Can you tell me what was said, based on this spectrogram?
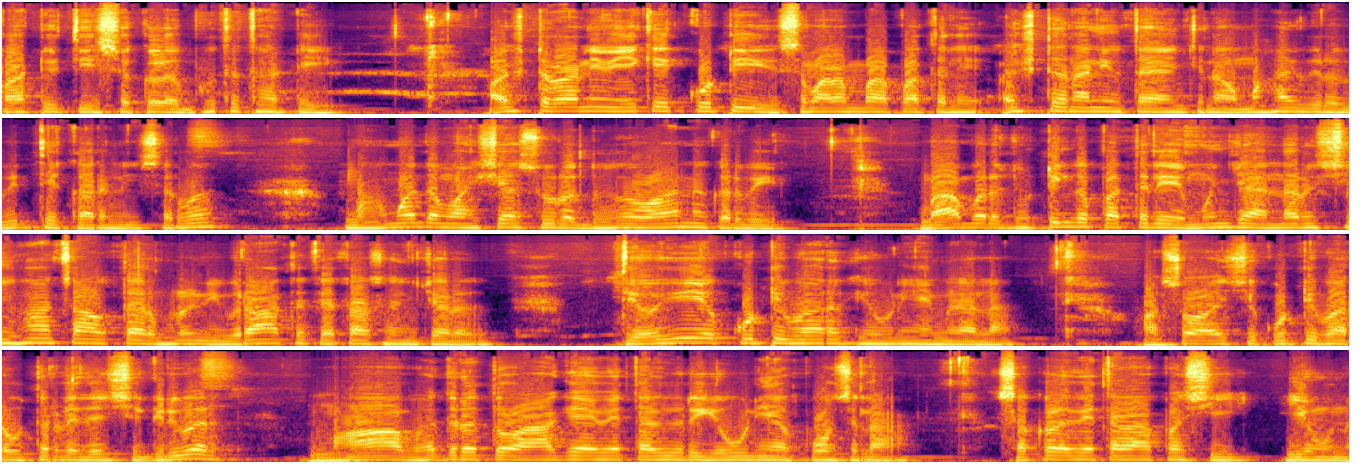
पाठविती सकळ भूत थाटी अष्टराणीव एक एक कोटी समारंभा पातले. अष्टराणीव नाव महावीर विद्येकारणी सर्व मोहम्मद महिषासुर धुवान करवे. बाबर झोटिंग पातले मुंजा नरसिंहाचा अवतार म्हणून विरात त्याचा संचार. तोही एक कोटी भार घेऊन या मिळाला. असो ऐंशी कोटी भार उतरले जैसे गिरीवर. महाभद्र तो आग्या वेताळीवर येऊन या पोहोचला. सकळ वेताळापाशी येऊन.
